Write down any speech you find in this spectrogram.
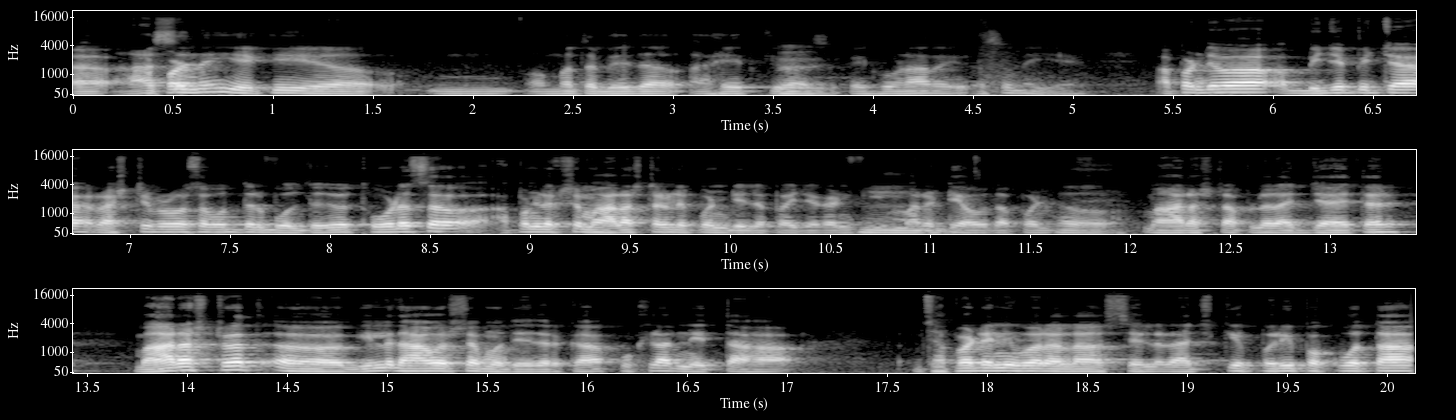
असं नाही आहे की मतभेद आहेत किंवा असं काही होणार आहे असं नाही आहे आपण जेव्हा बीजेपीच्या राष्ट्रीय प्रवासाबद्दल बोलतो तेव्हा थोडंसं आपण लक्ष महाराष्ट्राकडे पण दिलं पाहिजे कारण की मराठी आहोत आपण. हो. महाराष्ट्र आपलं राज्य आहे. तर महाराष्ट्रात गेल्या दहा वर्षामध्ये जर का कुठला नेता हा झपाट्याने वर आला असेल राजकीय परिपक्वता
